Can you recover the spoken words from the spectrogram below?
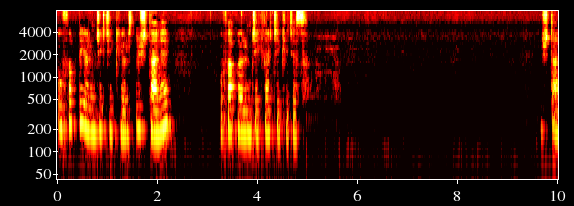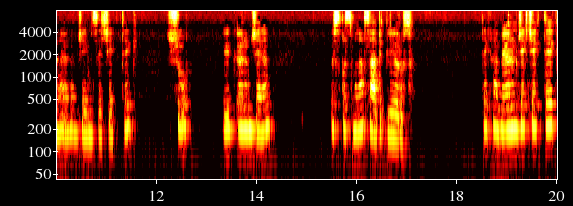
ufak bir örümcek çekiyoruz. Üç tane ufak örümcekler çekeceğiz. Üç tane örümceğimizi çektik. Şu büyük örümceğin üst kısmına sabitliyoruz. Tekrar bir örümcek çektik.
